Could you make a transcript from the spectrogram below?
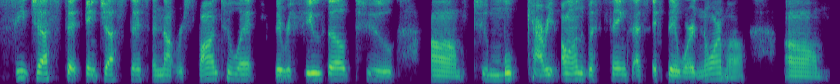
see justice injustice and not respond to it, the refusal to um, to move, carry on with things as if they were normal, um,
